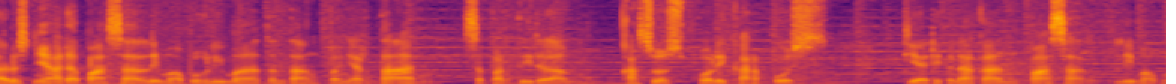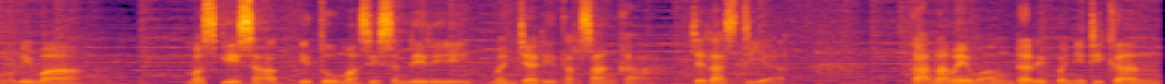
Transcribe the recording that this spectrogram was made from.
Harusnya ada pasal 55 tentang penyertaan seperti dalam kasus Polikarpus. Dia dikenakan pasal 55 meski saat itu masih sendiri menjadi tersangka, jelas dia. Karena memang dari penyidikan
